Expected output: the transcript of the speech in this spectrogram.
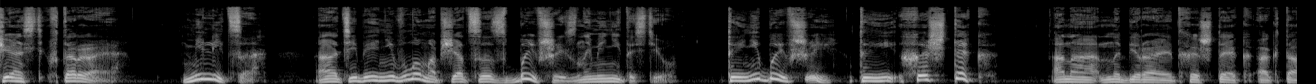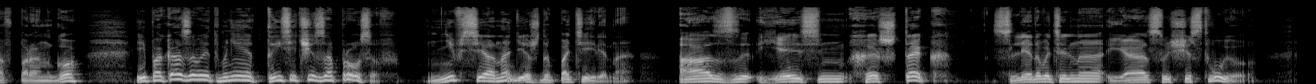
Часть вторая. Милица. А тебе не влом общаться с бывшей знаменитостью. Ты не бывший, ты хэштег. Она набирает хэштег «Октав Паранго» и показывает мне тысячи запросов. Не вся надежда потеряна. «Аз есть хэштег», следовательно, я существую.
